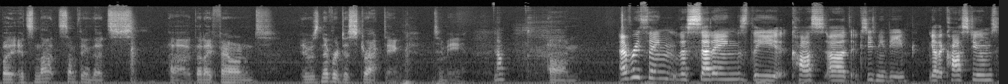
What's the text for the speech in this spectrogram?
but it's not something that's uh, that I found. It was never distracting to me. No. Um, everything the settings the cost uh excuse me the yeah the costumes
